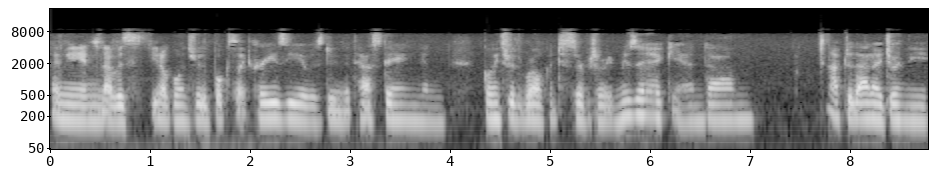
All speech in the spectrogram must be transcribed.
I mean, I was, you know, going through the books like crazy. I was doing the testing and going through the Royal Conservatory of Music. And um, after that, I joined the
